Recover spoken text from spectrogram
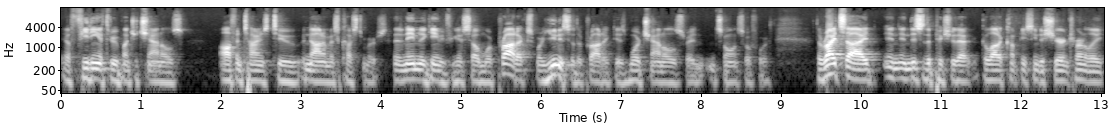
you know, feeding it through a bunch of channels, oftentimes to anonymous customers. And the name of the game, if you're going to sell more products, more units of the product, is more channels, right, and so on and so forth. The right side, and, and this is the picture that a lot of companies seem to share internally,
